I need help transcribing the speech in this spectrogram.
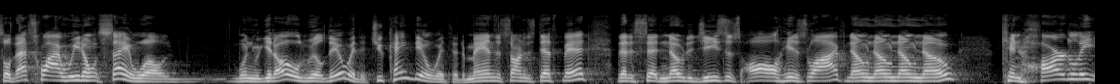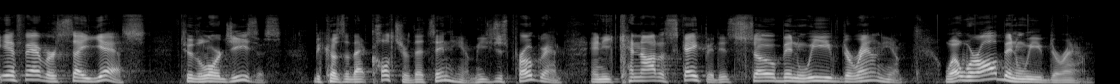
So that's why we don't say, well, when we get old, we'll deal with it. You can't deal with it. A man that's on his deathbed that has said no to Jesus all his life, no, no, no, no, can hardly, if ever, say yes to the Lord Jesus because of that culture that's in him. He's just programmed and he cannot escape it. It's so been weaved around him. Well, we're all been weaved around.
